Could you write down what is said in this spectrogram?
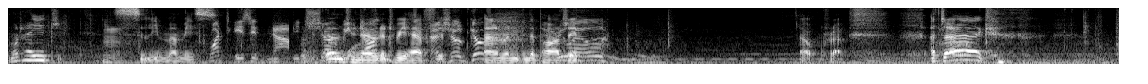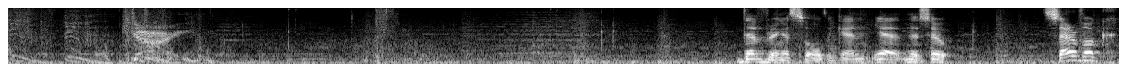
What are you... t- Silly mummies. What is it now? It shall Don't you know done. that we have I shall go. Anomen in the party? well. Oh crap. Attack! Die. Deathbringer assault again. Yeah, no, so... Sarevok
